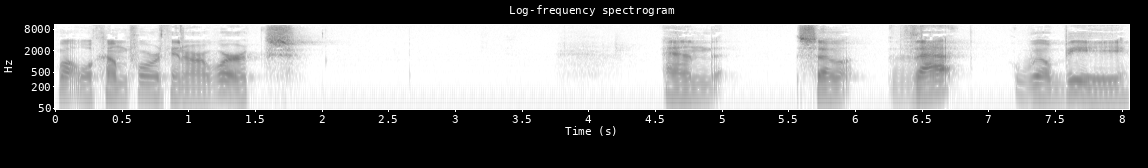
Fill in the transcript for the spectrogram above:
what will come forth in our works. And so that will be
